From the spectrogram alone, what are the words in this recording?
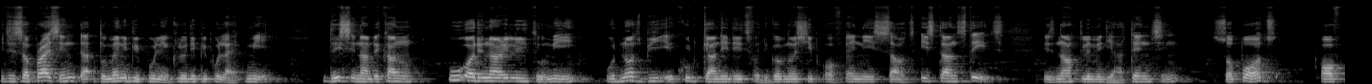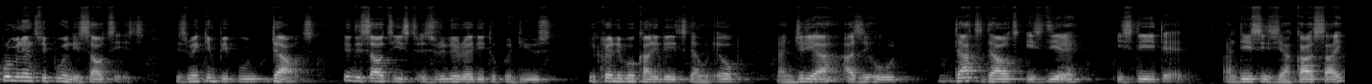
it is surprising that to many people, including people like me, this Nnamdi Kanu, who ordinarily to me would not be a good candidate for the governorship of any southeastern state, is now claiming the attention, support of prominent people in the southeast is making people doubt if the Southeast is really ready to produce a credible candidate that would help Nigeria as a whole. That doubt is there, is stated. And this is Yakasai,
